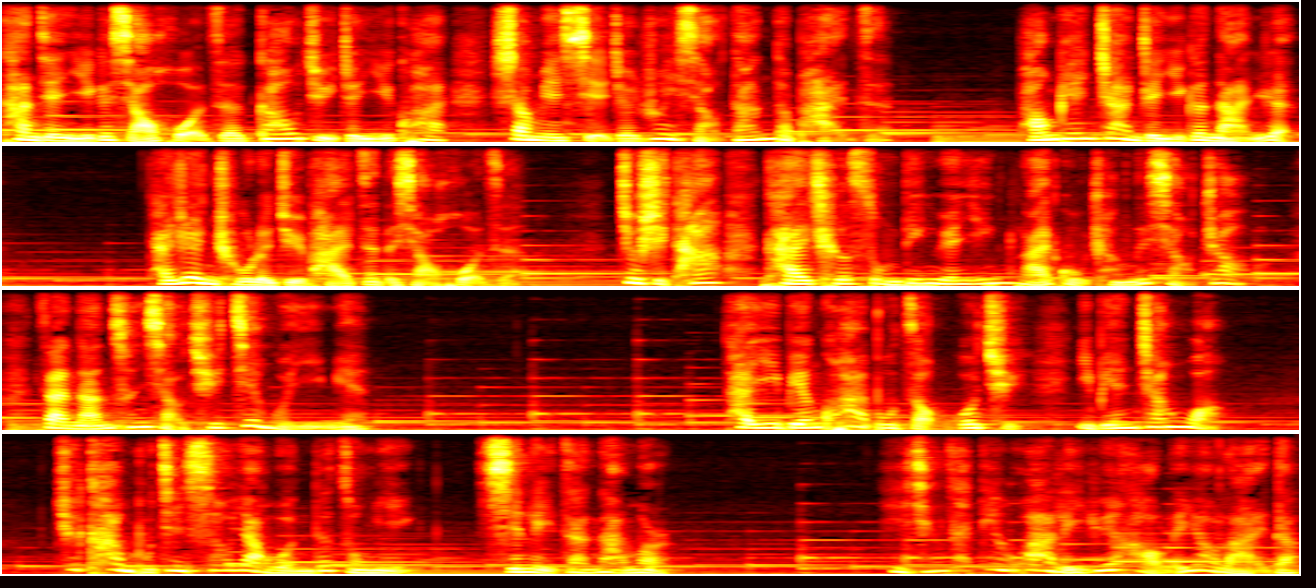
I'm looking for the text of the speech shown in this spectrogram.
看见一个小伙子高举着一块上面写着“芮小丹”的牌子。旁边站着一个男人，他认出了举牌子的小伙子，就是他开车送丁元英来古城的小赵，在南村小区见过一面。他一边快步走过去，一边张望，却看不见肖亚文的踪影，心里在纳闷儿：已经在电话里约好了要来的，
